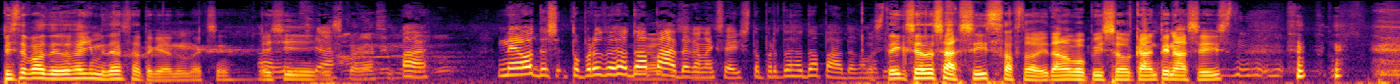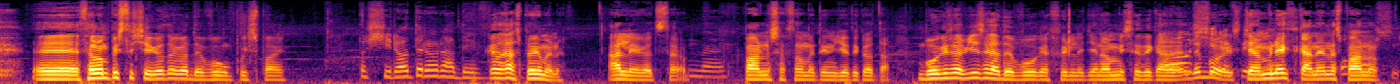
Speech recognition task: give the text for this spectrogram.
Πίστευα ότι εδώ θα έχει 0 στα 3 εντάξει. Έχει, Αλήθεια. έχει περάσει. Α, ναι, όντως, το πρώτο δεν το απάνταγα να ξέρεις. Το πρώτο δεν το απάνταγα. Ο Στίξ έδωσε assist σε αυτό, ήταν από πίσω, κάνει την assist. ε, θέλω να πεις το χειρότερο ραντεβού που έχεις πάει. Το χειρότερο ραντεβού. Καταρχάς, περίμενε. Άλλη ερώτηση τώρα. Ναι. Πάνω σε αυτό με την ιδιωτικότητα. Μπορείς να βγεις ραντεβού, ρε φίλε, και να μην σε δει κανένα. Όχι, Δεν ρε μπορείς. φίλε. Και να μην έχεις κανένας πάνω. Όχι.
